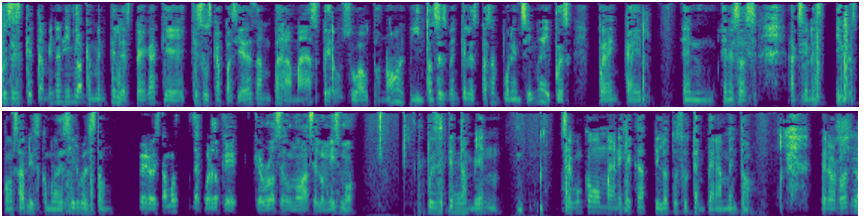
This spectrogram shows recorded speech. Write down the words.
Pues es que también anímicamente les pega que, que, sus capacidades dan para más, pero su auto no. Y entonces ven que les pasan por encima y pues pueden caer en, en esas acciones irresponsables, como de Silverstone. Pero estamos de acuerdo que, que Russell no hace lo mismo. Pues es que también, según cómo maneje cada piloto su temperamento. Pero Russell,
